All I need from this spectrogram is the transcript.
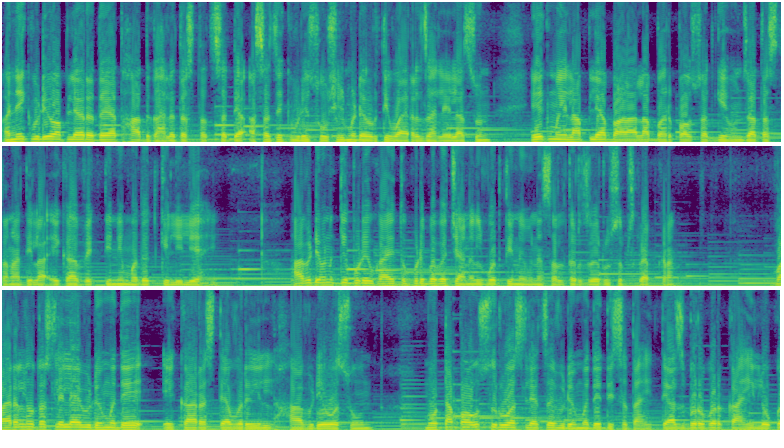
अनेक व्हिडिओ आपल्या हृदयात हात घालत असतात. सध्या असाच एक व्हिडिओ सोशल मीडियावरती व्हायरल झालेला असून एक महिला आपल्या बाळाला भर पावसात घेऊन जात असताना तिला एका व्यक्तीने मदत केलेली आहे. हा व्हिडिओ नक्की पुढे काय तो पुढे बघा. चॅनलवरती नवीन असाल तर जरूर सबस्क्राईब करा. व्हायरल होत असलेल्या व्हिडिओमध्ये एका रस्त्यावरील हा व्हिडिओ असून मोठा पाऊस सुरू असल्याचं व्हिडिओमध्ये दिसत आहे. त्याचबरोबर काही लोक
